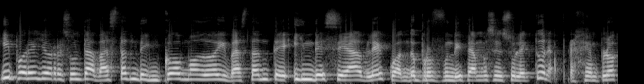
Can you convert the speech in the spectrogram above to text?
y por ello resulta bastante incómodo y bastante indeseable cuando profundizamos en su lectura. Por ejemplo,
